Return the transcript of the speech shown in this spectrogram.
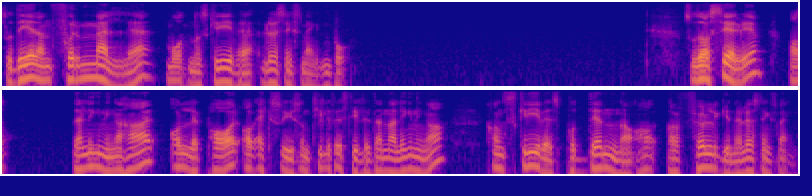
Så det er den formelle måten å skrive løsningsmengden på. Så da ser vi at den ligninga her, alle par av x og y som tilfredsstiller denne ligninga, kan skrives på denne av følgende løsningsmengde.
